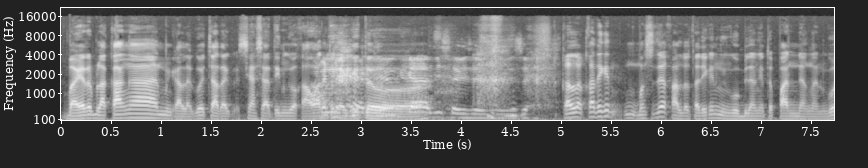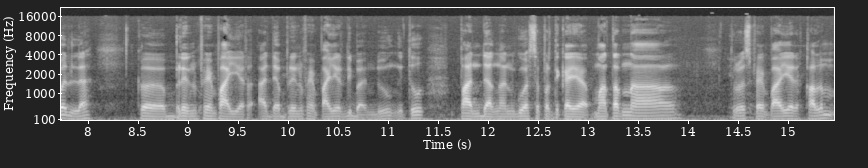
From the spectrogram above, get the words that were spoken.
Bayar belakangan. Kalau gua cara siasatin gua kawan kayak gitu. juga, bisa bisa bisa, bisa. Kalau tadi kan maksudnya kalau tadi kan gue bilang itu pandangan gua adalah ke brand vampire. Ada brand vampire di Bandung itu pandangan gua seperti kayak maternal terus vampire. Kalau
